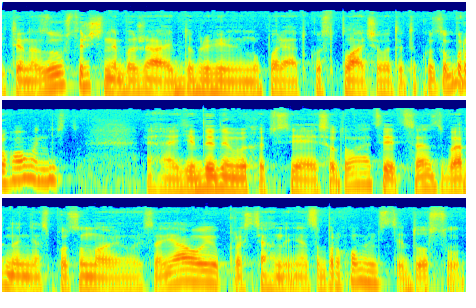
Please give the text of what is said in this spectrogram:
йти на зустріч, не бажають в добровільному порядку сплачувати таку заборгованість, е, єдиний вихід з цієї ситуації це звернення з позовною заявою про стягнення заборгованості до суду.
